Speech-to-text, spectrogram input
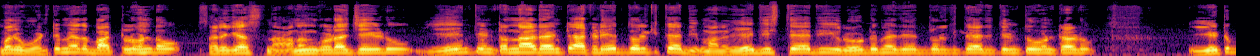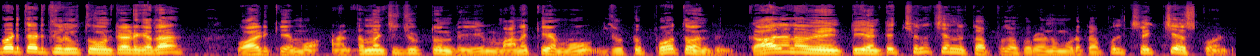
మరి ఒంటి మీద బట్టలు ఉండవు సరిగా స్నానం కూడా చేయడు. ఏం తింటున్నాడంటే అక్కడ ఏది దొరికితే అది. మనం ఏది ఇస్తే అది రోడ్డు మీద ఏది దొరికితే అది తింటూ ఉంటాడు. ఎటు పడితే తిరుగుతూ ఉంటాడు కదా వాడికేమో అంత మంచి జుట్టు ఉంది మనకేమో జుట్టు పోతోంది. కారణం ఏంటి అంటే చిన్న చిన్న తప్పులు ఒక రెండు మూడు తప్పులు చెక్ చేసుకోండి.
